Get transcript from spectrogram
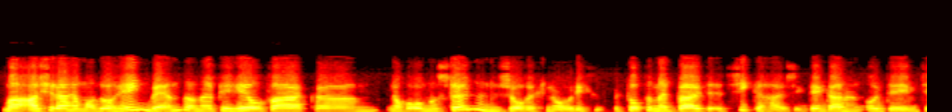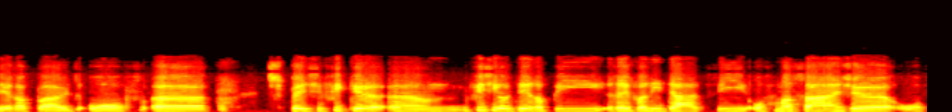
Maar als je daar helemaal doorheen bent, dan heb je heel vaak uh, nog ondersteunende zorg nodig. Tot en met buiten het ziekenhuis. Ik denk aan een odeemtherapeut of uh, specifieke um, fysiotherapie, revalidatie of massage of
